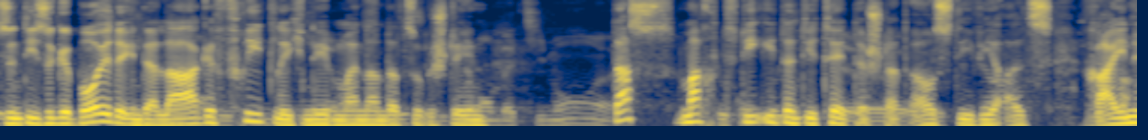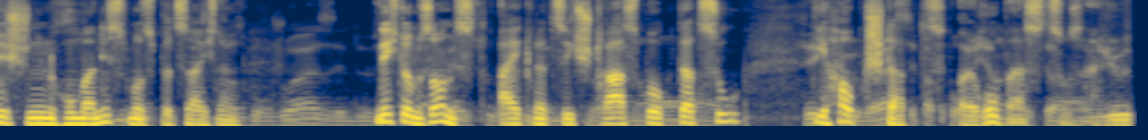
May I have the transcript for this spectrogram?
sind diese Gebäude in der Lage, friedlich nebeneinander zu bestehen. Das macht die Identität der Stadt aus, die wir als rheinischen Humanismus bezeichnen. Nicht umsonst eignet sich Straßburg dazu, die Hauptstadt Europas zu sein.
